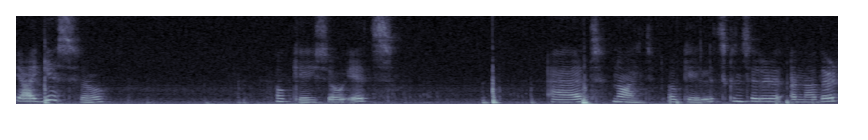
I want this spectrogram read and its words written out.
Yeah, I guess so okay so it's at night. Okay let's consider another.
